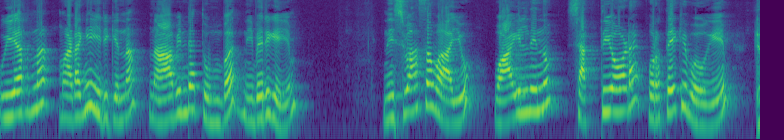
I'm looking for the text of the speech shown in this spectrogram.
ഉയർന്ന് മടങ്ങിയിരിക്കുന്ന നാവിന്റെ തുമ്പ് നിവരുകയും നിശ്വാസവായു വായിൽ നിന്നും ശക്തിയോടെ പുറത്തേക്ക് പോവുകയും ഠ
